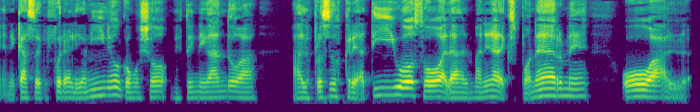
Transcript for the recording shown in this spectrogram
En el caso de que fuera leonino, como yo me estoy negando a, los procesos creativos o a la manera de exponerme o al,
